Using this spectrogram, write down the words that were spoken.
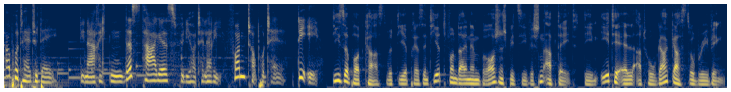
Top Hotel Today. Die Nachrichten des Tages für die Hotellerie von tophotel.de. Dieser Podcast wird dir präsentiert von deinem branchenspezifischen Update, dem ETL Atoga Gastro Briefing.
